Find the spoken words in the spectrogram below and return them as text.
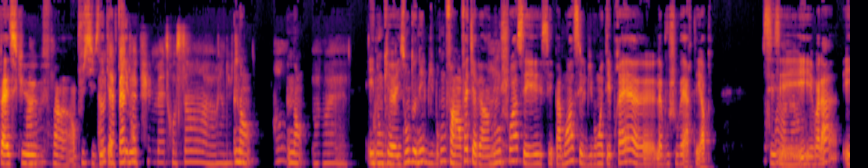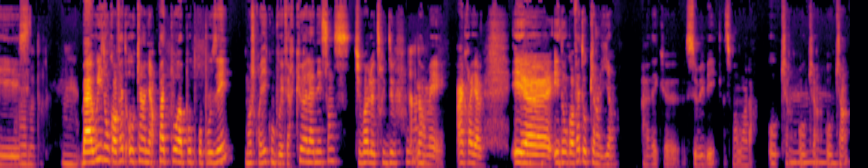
parce que, ah enfin, en plus il faisait ah, 4 kilos. pas pu le mettre au sein, rien du tout. Non, oh. non. Ah ouais. Et donc ils ont donné le biberon. Enfin en fait il y avait un non choix, c'est c'est pas moi, c'est le biberon était prêt, la bouche ouverte et hop. Oh et voilà et Mm. Bah oui, donc en fait, aucun lien. Pas de peau à peau proposé. Moi, je croyais qu'on pouvait faire que à la naissance. Tu vois, le truc de fou. Ah. Non, mais incroyable. Et, euh, et, donc, en fait, aucun lien avec euh, ce bébé à ce moment-là. Aucun, aucun, mm. aucun.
